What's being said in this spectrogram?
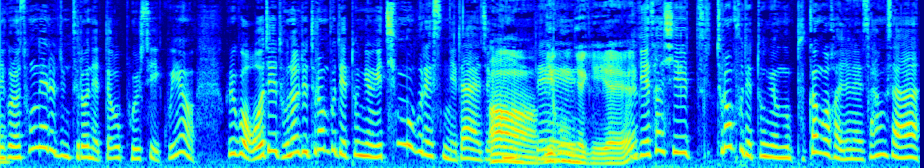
음. 그런 속내를 좀 드러냈다고 볼 수 있고요. 그리고 어제 도널드 트럼프 대통령이 침묵을 했습니다. 이제 아, 네. 미국 얘기. 예. 이게 사실 트럼프 대통령은 북한과 관련해서 항상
